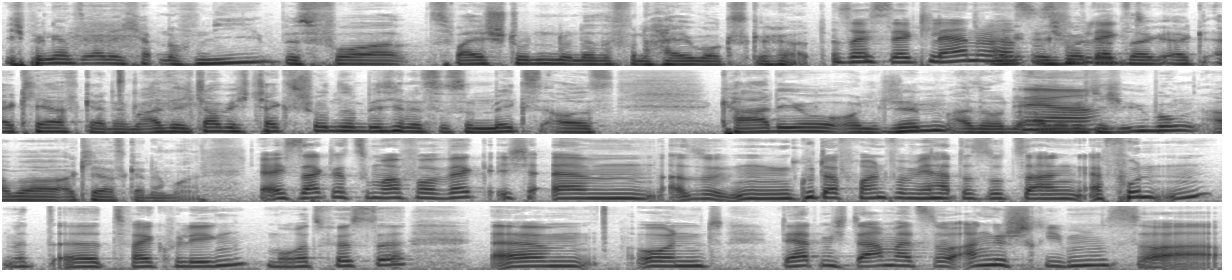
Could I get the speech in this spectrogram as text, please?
Ich bin ganz ehrlich, ich habe noch nie bis vor zwei Stunden oder so von High Rocks gehört. Soll ich es erklären oder hast du es ich wollte gerade sagen, er, erklär es gerne mal. Also ich glaube, ich check's schon so ein bisschen. Es ist so ein Mix aus Cardio und Gym, also, Ja. also richtig Übung, aber erklär es gerne mal. Ja, ich sag dazu mal vorweg, ich, ähm, also ein guter Freund von mir hat das sozusagen erfunden mit äh, zwei Kollegen, Moritz Fürste. Ähm, und der hat mich damals so angeschrieben, es war,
